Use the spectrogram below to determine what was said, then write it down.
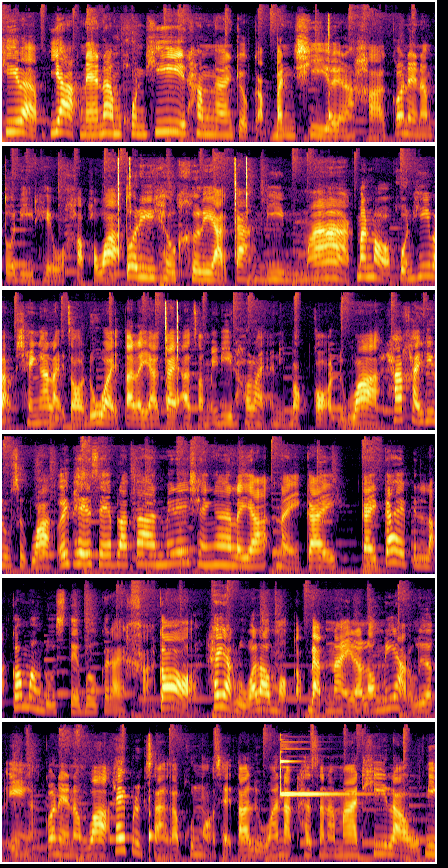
ที่แบบอยากแนะนำคนที่ทำงานเกี่ยวกับบัญชีเลยนะคะ ก็แนะนำตัว Detail ค่ะ เพราะว่าตัว Detail คือระยะกลางดีมาก มันเหมาะกับคนที่แบบใช้งานหลายจอด้วย แต่ระยะไกลอาจจะไม่ดีเท่าไหร่อันนี้บอกก่อนหรือว่า ถ้าใครที่รู้สึกว่าเอ้ยเพย์เซฟละกันไม่ได้ใช้งานระยะไหนไกล ใกล้ๆเป็นหลักก็มองดู stable ก็ได้ค่ะ ก็ถ้าอยากรู้ว่าเราเหมาะกับแบบไหนแล้วเราไม่อยากเลือกเองอะก็แนะนำว่าให้ปรึกษากับคุณหมอสายตาหรือว่านักทัศนมาตรที่เรามี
